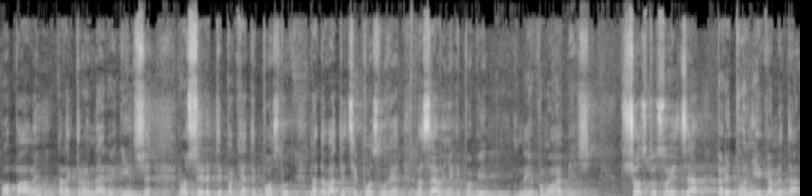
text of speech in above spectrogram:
опаленні, електроенергію і інше, розширити пакети послуг, надавати ці послуги населенню і побі... якомога більше. Що стосується перетворення, яка мета?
